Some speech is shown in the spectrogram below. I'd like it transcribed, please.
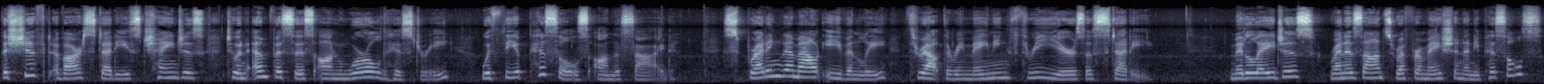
the shift of our studies changes to an emphasis on world history with the epistles on the side spreading them out evenly throughout the remaining three years of study Middle Ages, Renaissance, Reformation, and epistles,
